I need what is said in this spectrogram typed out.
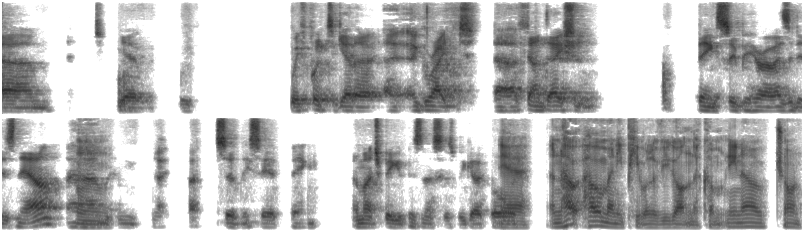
Um, yeah, we've, we've put together a, a great uh, foundation being superhero as it is now. Um, mm. and, you know, I certainly see it being a much bigger business as we go forward. Yeah. And how, how many people have you got in the company now, John?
